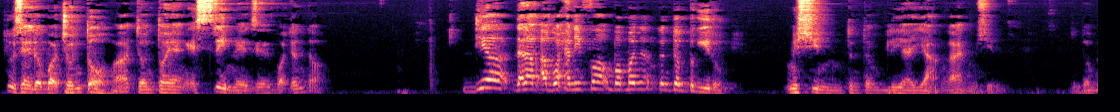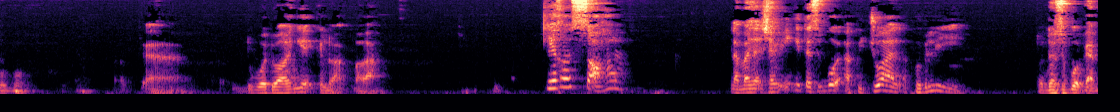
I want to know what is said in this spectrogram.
tu saya dah buat contoh ha? contoh yang ekstrim ni saya buat contoh. Dia dalam Abu Hanifah umpamanya tuan-tuan pergi tu. Mesin tuan-tuan beli ayam kan mesin tuan-tuan bubuk uh, dua-dua ringgit keluar barang. Kira sah lah. Dalam mazhab syafi'i kita sebut aku jual aku beli. Tuan-tuan sebut kat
